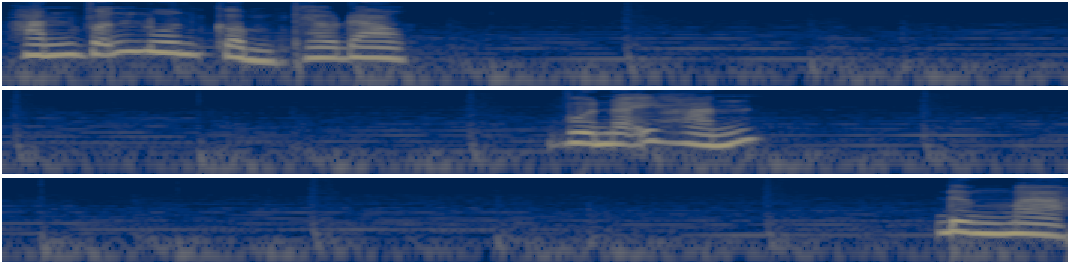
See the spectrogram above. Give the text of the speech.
Hắn vẫn luôn cầm theo đao. Vừa nãy hắn. Đừng mà,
